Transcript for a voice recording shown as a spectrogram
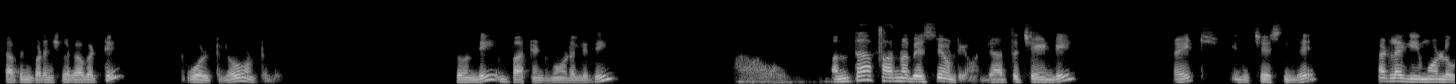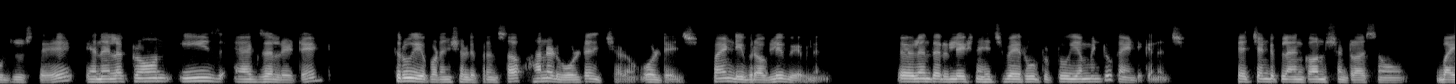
స్టాపింగ్ పొటెన్షియల్ కాబట్టి వోల్ట్లో ఉంటుంది. చూడండి ఇంపార్టెంట్ మోడల్ ఇది. అంతా ఫార్ములా బేస్డే ఉంటాయి జాగ్రత్త చేయండి. రైట్ ఇది చేసింది. అట్లాగే ఈ మోడల్ చూస్తే an electron is accelerated through a potential difference of hundred volt అని ఇచ్చాడు. వోల్టేజ్ ఫైండ్ ఈ Broglie wavelength wavelength relation H by root two M into kinetic energy H అంటే ప్లాంక్ కాన్స్టెంట్ రాసాం. By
